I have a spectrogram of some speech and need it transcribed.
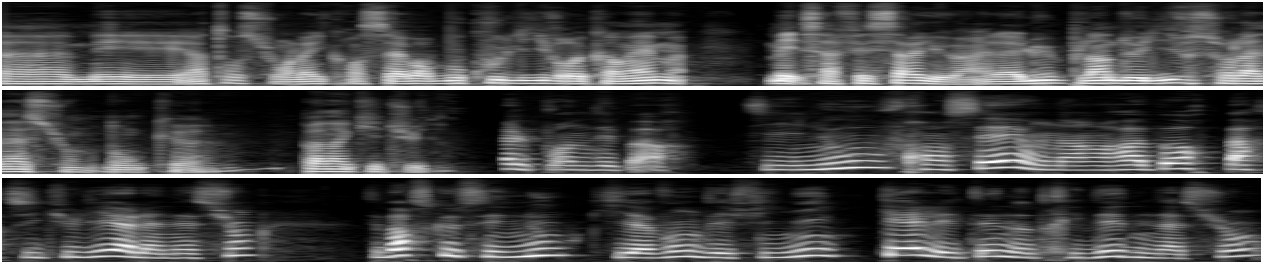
Euh, mais attention, là il commence à y avoir beaucoup de livres quand même. Mais ça fait sérieux, hein. elle a lu plein de livres sur la nation, donc euh, pas d'inquiétude. Le point de départ. Si nous, Français, on a un rapport particulier à la nation, c'est parce que c'est nous qui avons défini quelle était notre idée de nation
